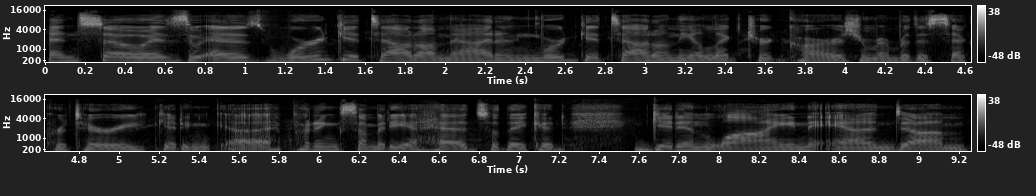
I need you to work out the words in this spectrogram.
And so as as word gets out on that, and word gets out on the electric cars, remember the secretary getting uh, putting somebody ahead so they could get in line and um,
